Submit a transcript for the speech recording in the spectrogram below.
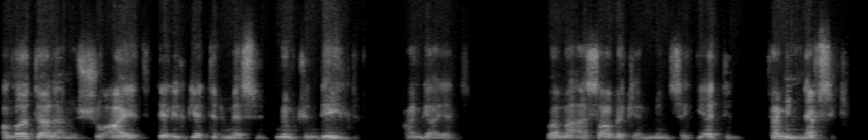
allah Teala'nın şu ayeti delil getirmesi mümkün değildir. Hangi ayet? Ma asabeke min seyyiyetin femin nefsik.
